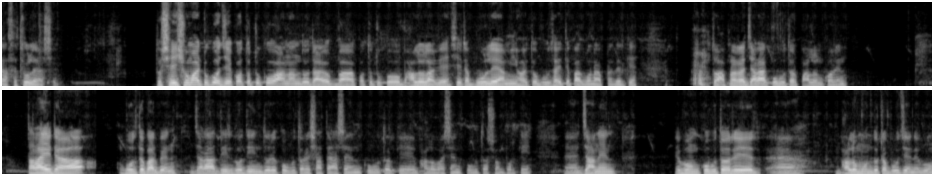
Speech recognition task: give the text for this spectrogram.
কাছে চলে আসে। তো সেই সময়টুকু যে কতটুকু আনন্দদায়ক বা কতটুকু ভালো লাগে, সেটা বলে আমি হয়তো বোঝাইতে পারব না আপনাদেরকে। তো আপনারা যারা কবুতর পালন করেন, তারা এটা বলতে পারবেন, যারা দীর্ঘদিন ধরে কবুতরের সাথে আসেন, কবুতরকে ভালোবাসেন, কবুতর সম্পর্কে জানেন এবং কবুতরের ভালো মন্দটা বোঝেন এবং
